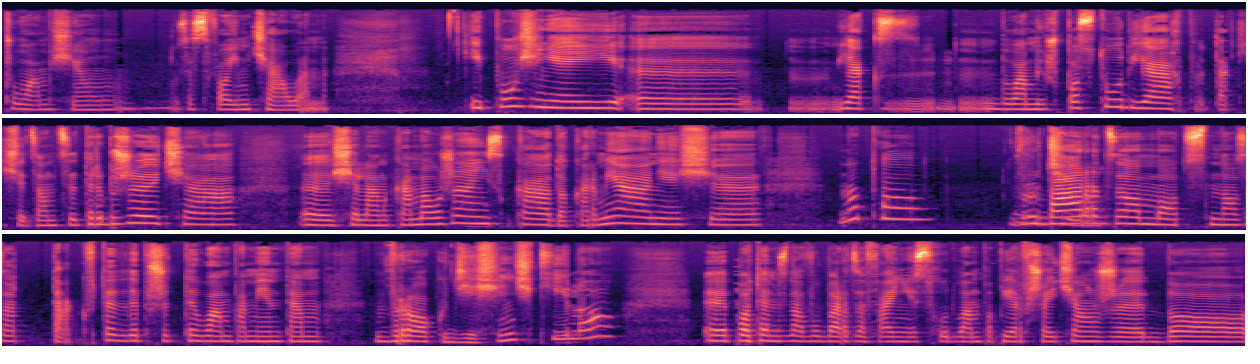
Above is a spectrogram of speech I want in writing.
czułam się ze swoim ciałem. I później, y, jak byłam już po studiach, taki siedzący tryb życia, y, sielanka małżeńska, dokarmianie się, no to Wróciła. bardzo mocno, za, tak, wtedy przytyłam, pamiętam, w rok 10 kilo. Y, Potem znowu bardzo fajnie schudłam po pierwszej ciąży, bo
